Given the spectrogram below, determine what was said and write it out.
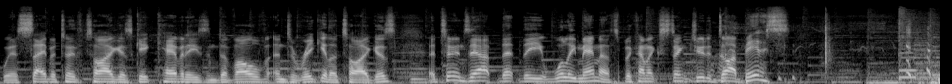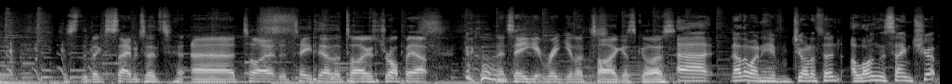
where saber-toothed tigers get cavities and devolve into regular tigers. It turns out that the woolly mammoths become extinct due to diabetes. This is the big saber-toothed uh, ti- the teeth out of the tigers drop out. That's how you get regular tigers, guys. Uh, another one here from Jonathan. Along the same trip,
